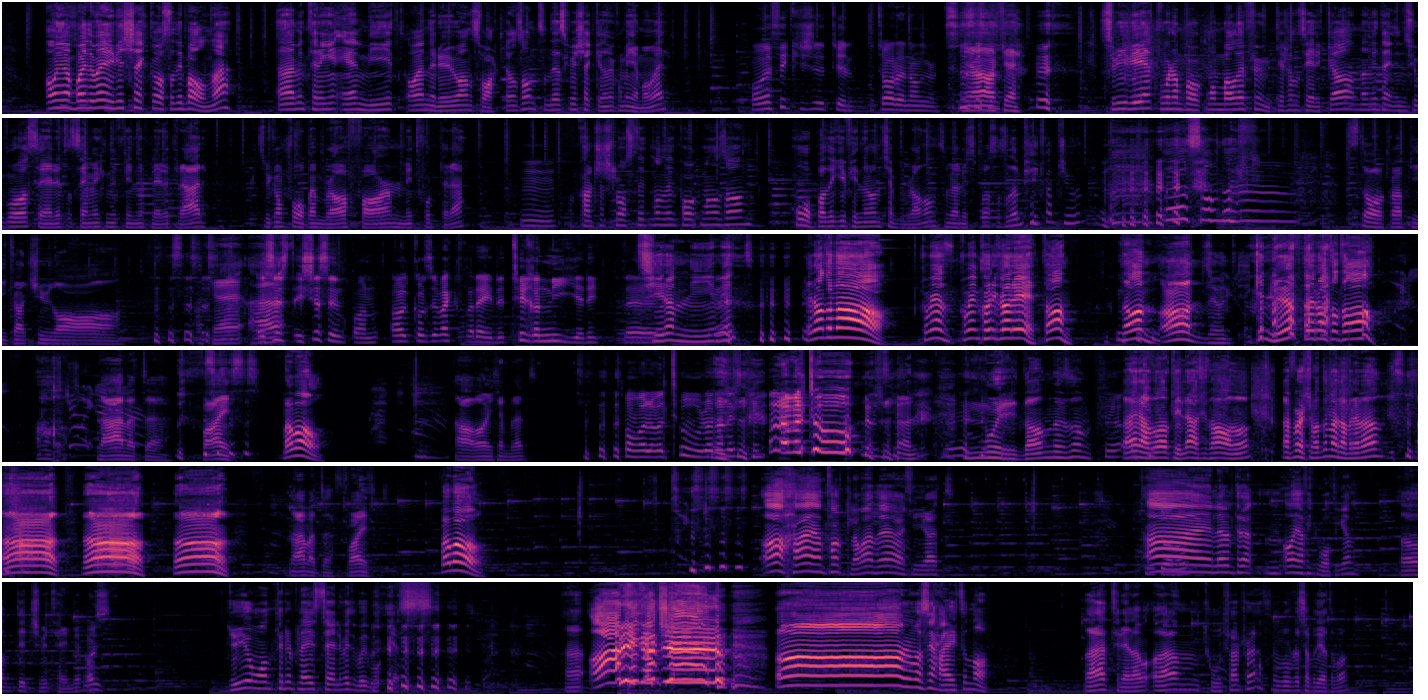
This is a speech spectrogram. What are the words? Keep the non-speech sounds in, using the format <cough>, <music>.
Å ja, by the way, vi sjekker også de ballene. Uh, vi trenger en hvit og en rød og en svart og sånt, så det skal vi sjekke når vi kommer hjemover. Å, jeg fikk ikke det til. Vi tar det en annen gang. Ja, ok. <laughs> Så vi vet hvordan Pokémon-baller funker sånn cirka, men vi tenkte vi skulle gå og se litt og se om vi kunne finne flere trær. Så vi kan få på en bra farm litt fortere. Mm. Og kanskje slåss litt med litt Pokémon og sånn. Håper at vi ikke finner noen kjempebra noen som vi har lyst på. Sånn som den Pikachuen. <laughs> Jeg savner Stakkar Pikachu, da. OK. <laughs> Jeg eh, syns ikke synd på han. Han kom seg vekk fra deg. Det tyranniet ditt. Uh. Tyranniet mitt? Radama! Kom igjen, kom igjen, Korikari! Ta han! Ta han! Ah, ikke løp der, Ratata! Ah, nei, vet du. Feis. Bubble! Ja, det var kjempelett. <laughs> Han var level 2, da. Han er level 2! <laughs> Morda han, liksom. Det er Ratata til, jeg skal ta han òg. Det er førstemann til mellomremmen. Ah, ah, ah. Nei, vet du. Fight. Bubble! Ah, hei, han takla meg. Det er ikke greit. Nei, level 13. Å, jeg fikk watergun. Da ditcher vi Tailwhip, Altså. Do you want to replace Tailwhip with wa- Yes. <laughs> Uh, ah, Pikachu! Ah, vi må si hei til den, da. Det er tre der, og det er en to trær, tror jeg. Så vi til å se på de etterpå.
